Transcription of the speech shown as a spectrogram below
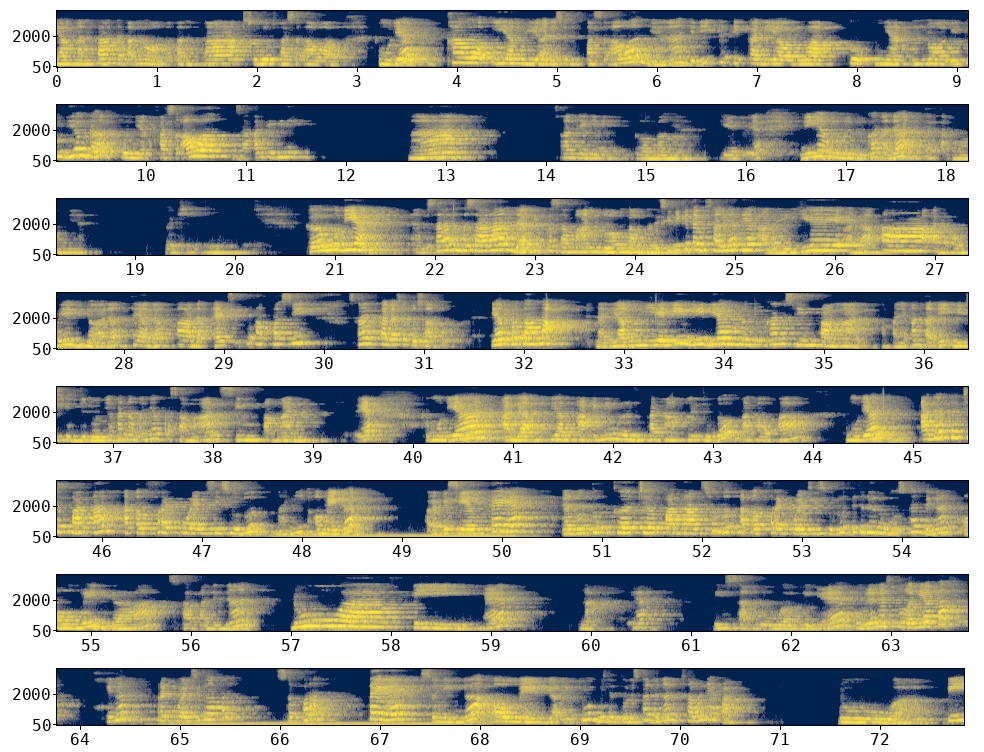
yang tanpa tetap nol, tanpa sudut fase awal. Kemudian kalau yang dia ada sudut fase awalnya, jadi ketika dia waktunya nol itu dia udah punya fase awal, misalkan kayak gini. Nah, misalkan kayak gini gelombangnya, gitu ya. Ini yang menunjukkan ada tetap nolnya. Begitu. Kemudian, nah, besaran-besaran dari persamaan gelombang. Dari sini kita bisa lihat ya, ada Y, ada A, ada omega, ada T, ada K, ada X. Itu apa sih? Sekarang kita lihat satu-satu. Yang pertama, nah yang Y ini dia menunjukkan simpangan. Makanya kan tadi di subjudulnya kan namanya persamaan simpangan. Gitu ya. Kemudian ada yang A ini menunjukkan amplitudo atau A. Kemudian ada kecepatan atau frekuensi sudut. Nah ini omega, koefisien T ya dan untuk kecepatan sudut atau frekuensi sudut itu dirumuskan dengan omega sama dengan 2Vf. Nah, ya, bisa 2Vf. Kemudian yang satu lagi apa? Ingat frekuensi itu apa? Seper T ya. Sehingga omega itu bisa dituliskan dengan samanya apa? 2Pi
